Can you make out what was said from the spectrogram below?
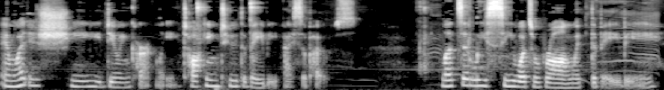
And what is she doing currently? Talking to the baby, I suppose. Let's at least see what's wrong with the baby.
